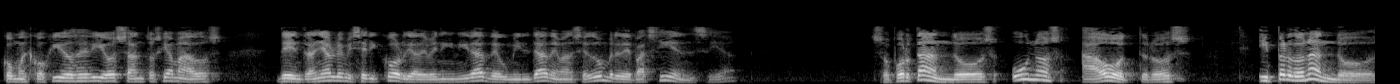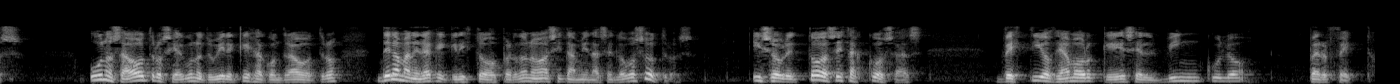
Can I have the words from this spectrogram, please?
como escogidos de Dios, santos y amados, de entrañable misericordia, de benignidad, de humildad, de mansedumbre, de paciencia, soportándoos unos a otros y perdonándoos unos a otros si alguno tuviere queja contra otro, de la manera que Cristo os perdonó, así también hacedlo vosotros. Y sobre todas estas cosas, vestidos de amor, que es el vínculo perfecto.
